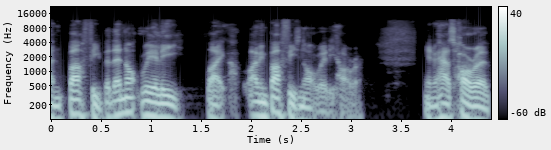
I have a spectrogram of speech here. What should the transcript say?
and Buffy, but they're not really like. I mean, Buffy's not really horror. You know, it has horror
